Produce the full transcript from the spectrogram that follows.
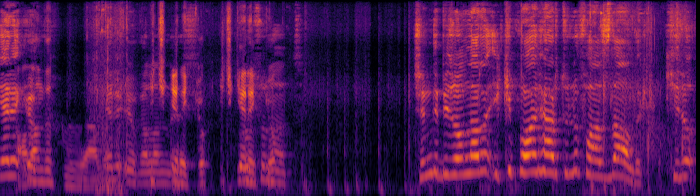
Gerek yok. Alandasınız abi. Gerek yok alandayız. Hiç gerek yok. Hiç gerek Loot'unu yok. at. Şimdi biz onlardan 2 puan her türlü fazla aldık. Kilo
